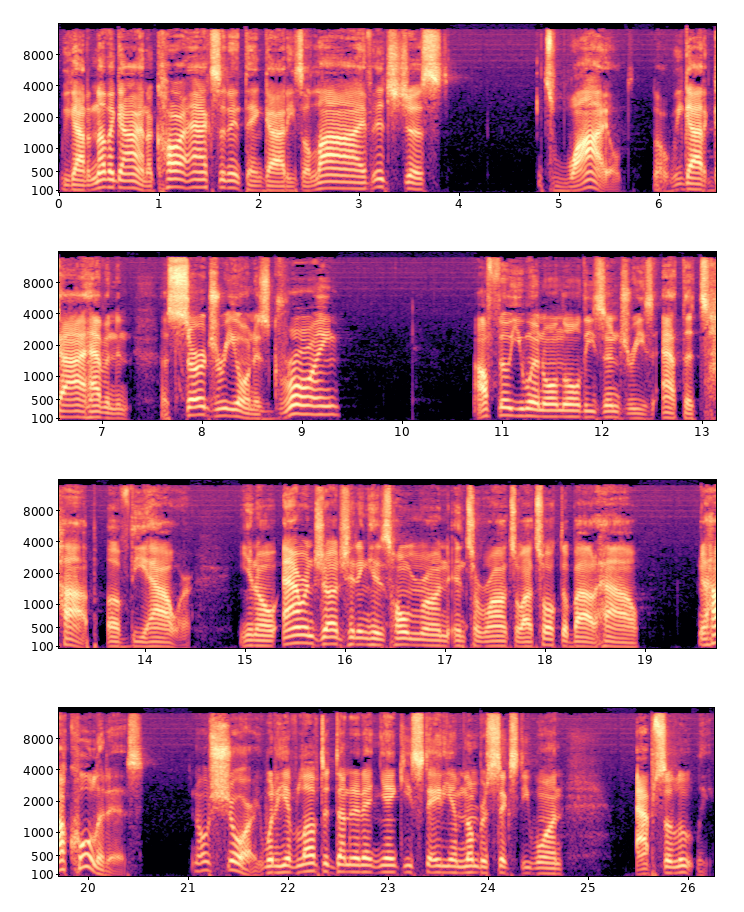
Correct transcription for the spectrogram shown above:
We got another guy in a car accident. Thank God he's alive. It's just, it's wild. So we got a guy having a surgery on his groin. I'll fill you in on all these injuries at the top of the hour. You know, Aaron Judge hitting his home run in Toronto. I talked about how you know, how cool it is. Know, sure. Would he have loved to have done it at Yankee Stadium, number 61? Absolutely.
